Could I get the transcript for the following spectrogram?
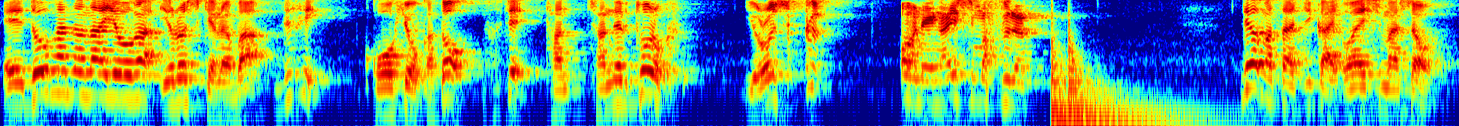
えー、動画の内容がよろしければ、ぜひ高評価と、そしてチャンネル登録、よろしくお願いします。ではまた次回お会いしましょう。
